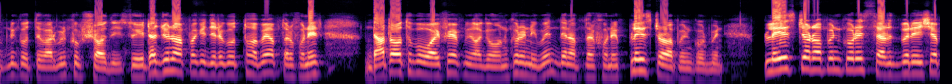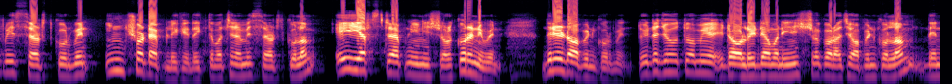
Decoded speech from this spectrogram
আপনি করতে পারবেন খুব সহজেই। সো এটার জন্য আপনাকে যেটা করতে হবে, আপনার ফোনের ডাটা অথবা ওয়াইফাই আপনি আগে অন করে নেবেন দেন আপনার ফোনে প্লে স্টোর ওপেন করবেন। প্লে স্টোর ওপেন করে সার্চ বারে এসে আপনি সার্চ করবেন ইনশট অ্যাপ লিখে। দেখতে পাচ্ছেন আমি সার্চ করলাম। এই অ্যাপসটা আপনি ইনস্টল করে নেবেন। দেন এটা ওপেন করবেন। তো এটা যেহেতু আমি, এটা অলরেডি আমার ইনস্টল করা আছে ওপেন করলাম। দেন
